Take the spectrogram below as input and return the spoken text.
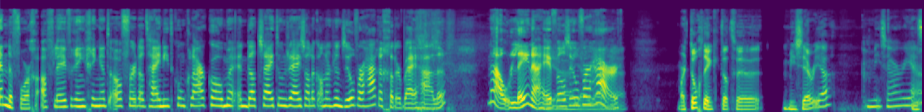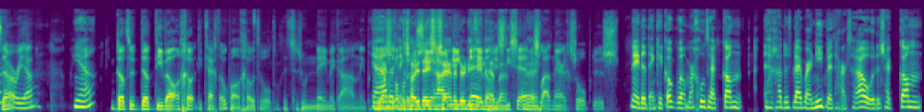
En de vorige aflevering ging het over dat hij niet kon klaarkomen. En dat zij toen zei, zal ik anders een zilverharige erbij halen? Nou, Lena heeft wel zilver ja, haar. ja. Maar toch denk ik dat we Miseria, Misaria? Misaria, Ja. Dat, we- dat die wel een groot, die krijgt ook wel een grote rol toch dit seizoen, neem ik aan. Ik Ja, dat ik. zou je deze scène er niet nee, in dan hebben. is die scène Nee. slaat nergens op, dus Nee, dat denk ik ook wel. Maar goed, hij kan... Hij gaat dus blijkbaar niet met haar trouwen. Dus hij kan,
